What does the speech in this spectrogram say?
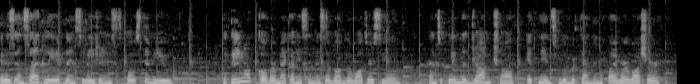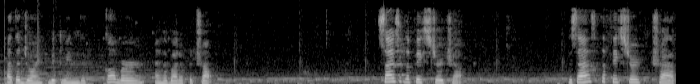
it is unsightly if the installation is exposed to view, The cleanout cover mechanism is above the water seal, and to clean the drum trap, it needs lubricant and a fiber washer at the joint between the cover and the butt of the trap. Size of the fixture trap The size of the fixture trap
